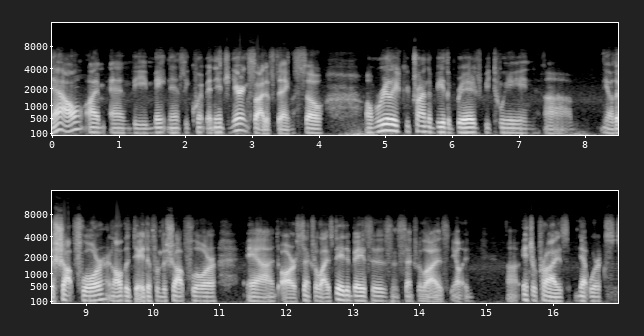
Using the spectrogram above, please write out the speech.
now I'm on the maintenance, equipment, engineering side of things. So I'm really trying to be the bridge between um, you know the shop floor and all the data from the shop floor and our centralized databases and centralized you know in, uh, enterprise networks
